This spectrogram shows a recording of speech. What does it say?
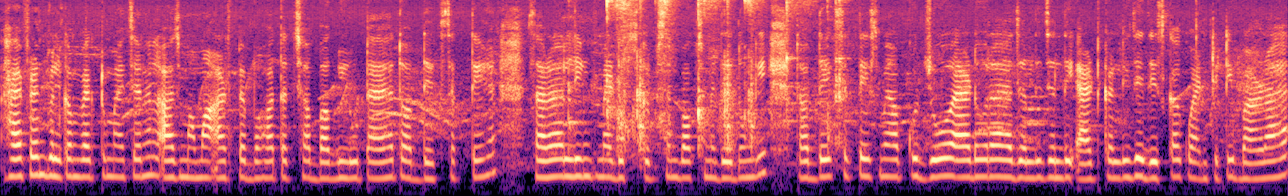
Hi friends welcome back to my channel आज मामा अर्थ पे बहुत अच्छा बग लूट आया है तो आप देख सकते हैं। सारा लिंक मैं डिस्क्रिप्शन बॉक्स में दे दूँगी। तो आप देख सकते हैं, इसमें आपको जो ऐड हो रहा है, जल्दी जल्दी ऐड कर लीजिए। जिसका क्वांटिटी बढ़ रहा है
